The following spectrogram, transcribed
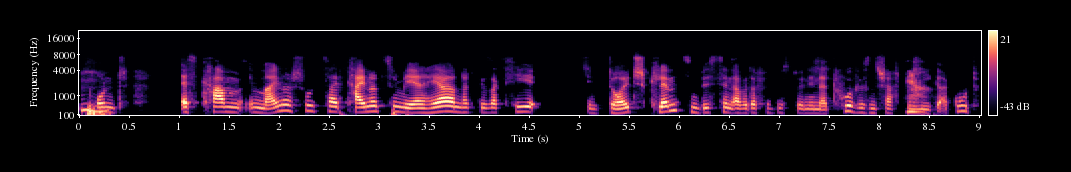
Mhm. Und es kam in meiner Schulzeit keiner zu mir her und hat gesagt, hey, in Deutsch klemmt's ein bisschen, aber dafür bist du in den Naturwissenschaften Ja, mega gut.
